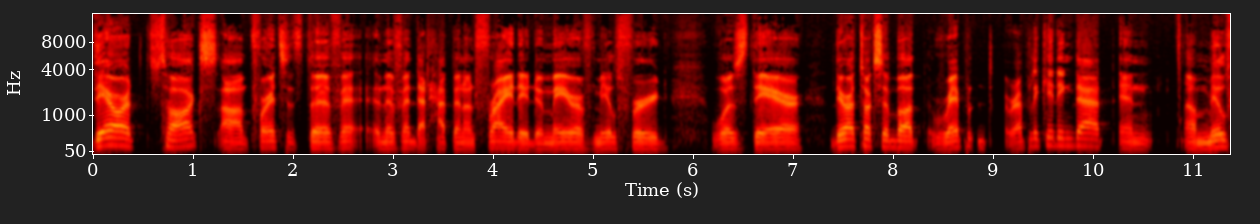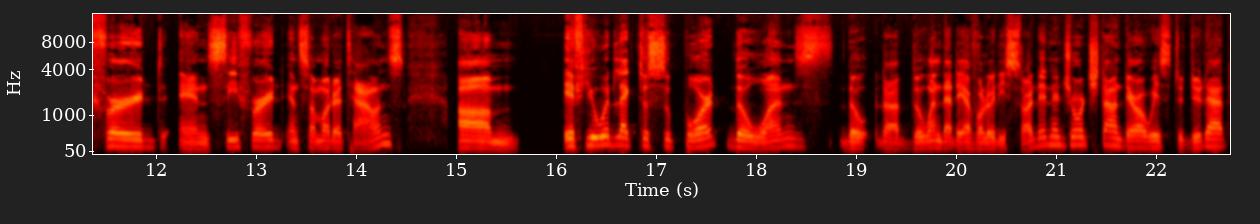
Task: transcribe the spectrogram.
there are talks, um, for instance, the event, an event that happened on Friday, the mayor of Milford was there. There are talks about repl- replicating that in uh, Milford and Seaford and some other towns. Um, if you would like to support the ones, the, the the one that they have already started in Georgetown, there are ways to do that.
